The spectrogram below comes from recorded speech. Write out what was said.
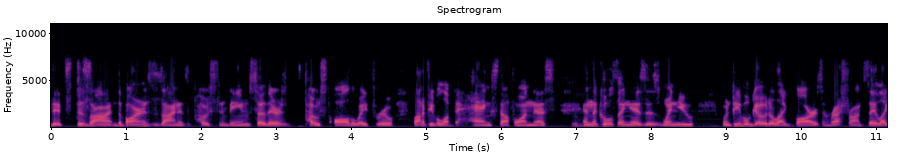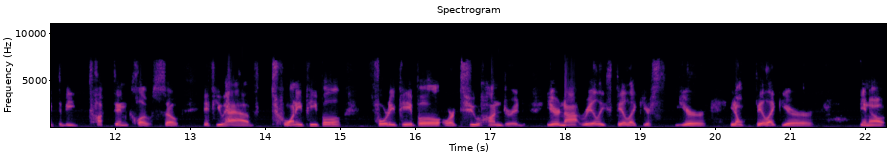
it's designed, the barn is designed as a post and beam. So there's post all the way through. A lot of people love to hang stuff on this. Mm-hmm. And the cool thing is, is when you, when people go to like bars and restaurants, they like to be tucked in close. So if you have 20 people, 40 people or 200 you're not really feel like you're you're you don't feel like you're you know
